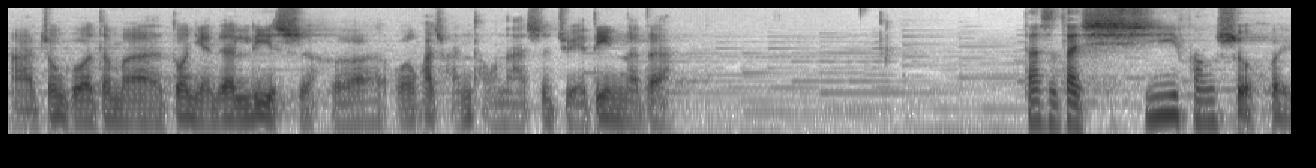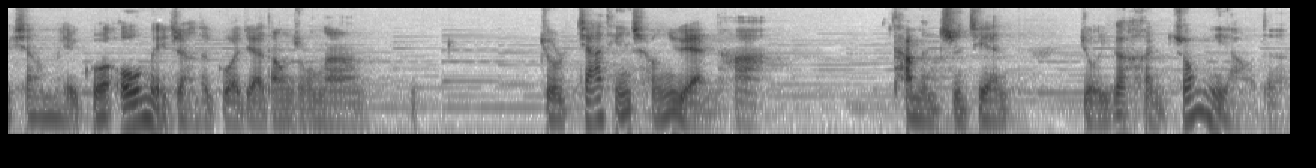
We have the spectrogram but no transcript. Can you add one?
啊，中国这么多年的历史和文化传统呢，是决定了的。但是在西方社会，像美国、欧美这样的国家当中呢，就是家庭成员哈，他们之间有一个很重要的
